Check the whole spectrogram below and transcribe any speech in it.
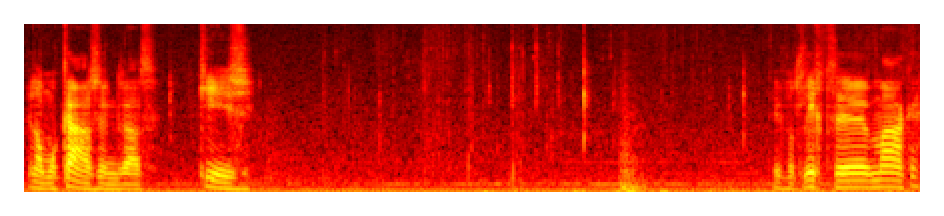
En allemaal kaas inderdaad. Kees. Even wat licht eh, maken.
